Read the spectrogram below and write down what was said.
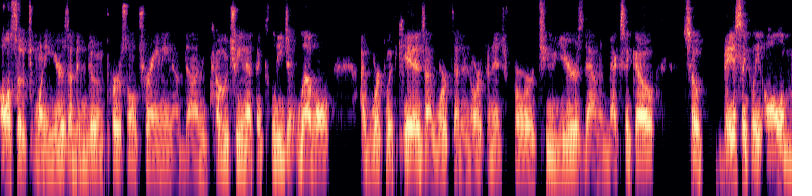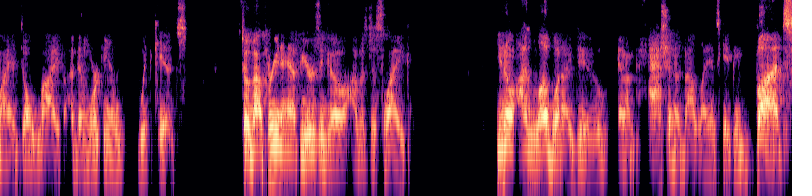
also 20 years, I've been doing personal training. I've done coaching at the collegiate level. I've worked with kids. I worked at an orphanage for two years down in Mexico. So basically, all of my adult life, I've been working with kids. So about three and a half years ago, I was just like, you know, I love what I do and I'm passionate about landscaping, but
